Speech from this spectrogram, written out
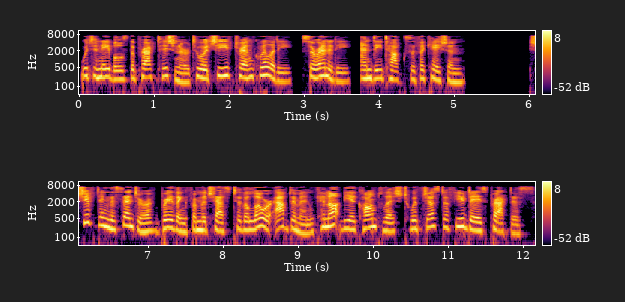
which enables the practitioner to achieve tranquility, serenity, and detoxification. Shifting the center of breathing from the chest to the lower abdomen cannot be accomplished with just a few days practice.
